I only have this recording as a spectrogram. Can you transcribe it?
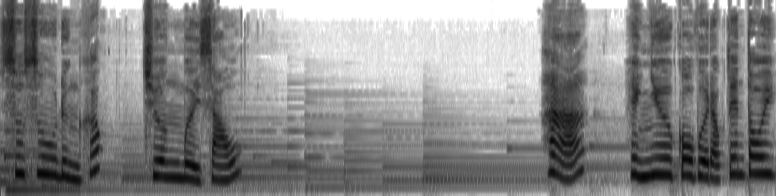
Su Su đừng khóc, chương 16 Hình như cô vừa đọc tên tôi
